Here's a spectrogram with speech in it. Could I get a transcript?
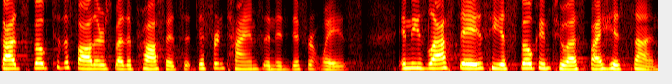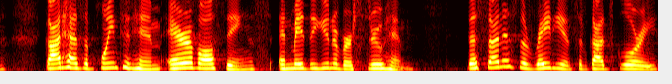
God spoke to the fathers by the prophets at different times and in different ways. In these last days, he has spoken to us by his Son. God has appointed him heir of all things and made the universe through him. The Son is the radiance of God's glory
